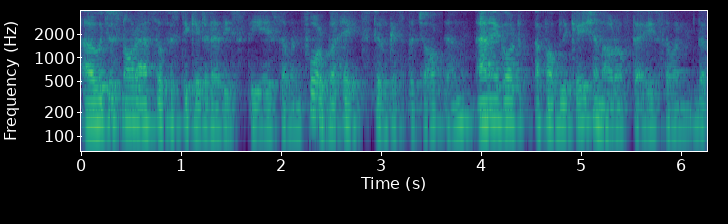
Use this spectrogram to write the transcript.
uh, which is not as sophisticated as the A7 IV, but hey, it still gets the job done. And I got a publication out of the A7, the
